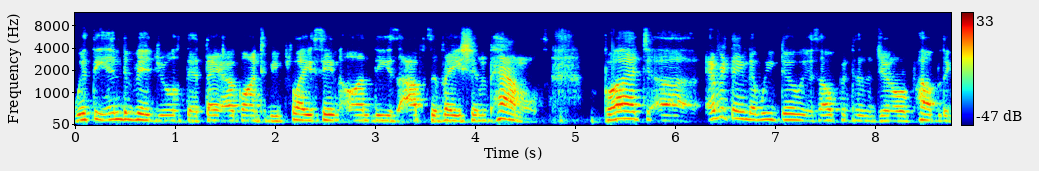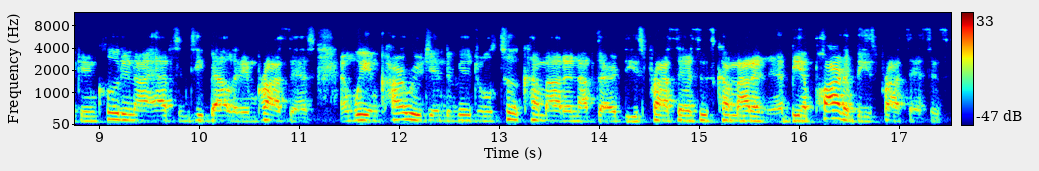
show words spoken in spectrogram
with the individuals that they are going to be placing on these observation panels. But uh, everything that we do is open to the general public, including our absentee balloting process. And we encourage individuals to come out and observe these processes, come out and be a part of these processes.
